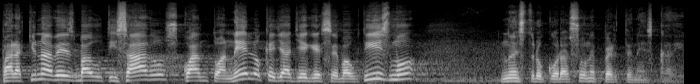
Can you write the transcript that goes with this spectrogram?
para que una vez bautizados, cuanto anhelo que ya llegue ese bautismo, nuestro corazón le pertenezca a Dios.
